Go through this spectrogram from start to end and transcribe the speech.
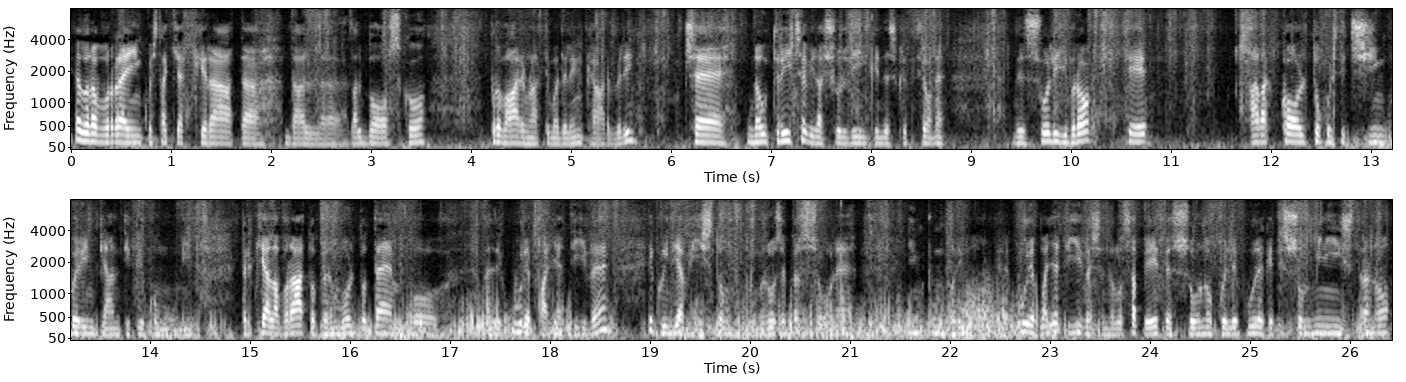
E allora vorrei in questa chiacchierata dal, dal bosco provare un attimo ad elencarveli. C'è un'autrice, vi lascio il link in descrizione del suo libro, che ha raccolto questi cinque rimpianti più comuni perché ha lavorato per molto tempo alle cure palliative e quindi ha visto numerose persone in punto di morte. Le cure palliative, se non lo sapete, sono quelle cure che ti somministrano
